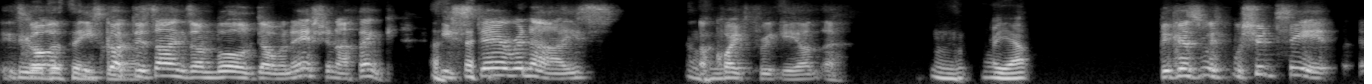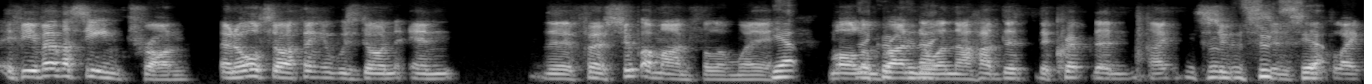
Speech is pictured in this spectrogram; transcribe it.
He's got things he's got on. designs on world domination. I think his staring eyes are Mhm. quite freaky, aren't they? Mhm. yeah. Because we, we should say if you've ever seen Tron, and also I think it was done in the first Superman film where Yep, Marlon the Brando and they had the the Krypton like, The Krypton suits, and suits, stuff like.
